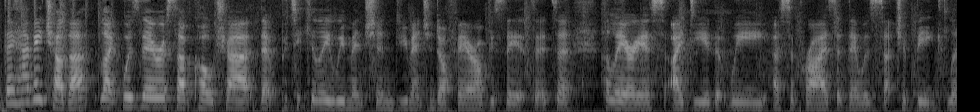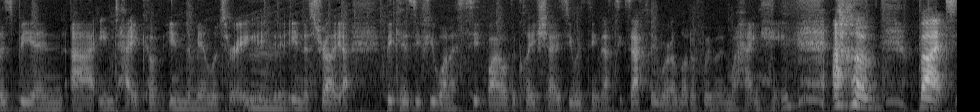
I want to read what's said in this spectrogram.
Did they have each other? Like, was there a subculture that particularly we mentioned? You mentioned off air. Obviously, it's it's a hilarious idea that we are surprised that there was such a big lesbian uh, intake of in the military in Australia. Because if you want to sit by all the cliches, you would think that's exactly where a lot of women were hanging. Um, but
